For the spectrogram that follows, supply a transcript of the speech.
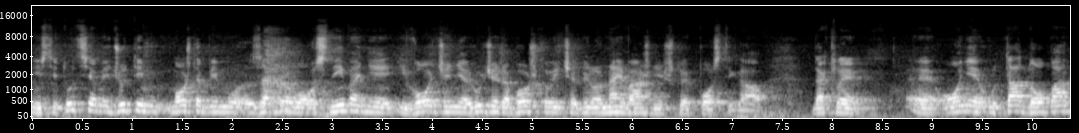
institucija, međutim možda bi mu zapravo osnivanje i vođenje Ruđera Boškovića bilo najvažnije što je postigao. Dakle, on je u ta doba,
